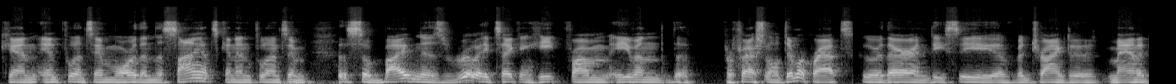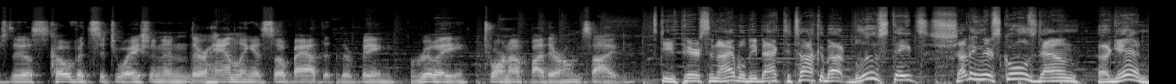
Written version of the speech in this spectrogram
can influence him more than the science can influence him. So Biden is really taking heat from even the professional Democrats who are there in D.C. have been trying to manage this COVID situation, and their handling is so bad that they're being really torn up by their own side. Steve Pearce and I will be back to talk about blue states shutting their schools down again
